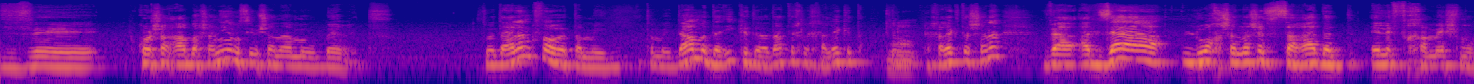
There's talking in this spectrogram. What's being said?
וכל שנה, ארבע שנים עושים שנה מעוברת. זאת אומרת, היה להם כבר את המידע, את המידע המדעי כדי לדעת איך לחלק את, כאילו, וואו. לחלק את השנה, וזה הלוח שנה ששרד עד 1500,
